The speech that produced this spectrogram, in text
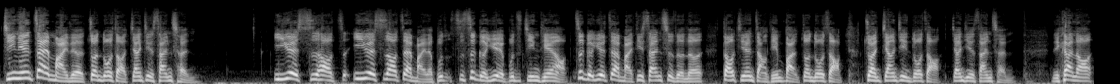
今天再买的赚多少？将近三成。一月四号，一月四号再买的不是是这个月，不是今天啊，这个月再买第三次的呢，到今天涨停板赚多少？赚将近多少？将近三成。你看哦，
